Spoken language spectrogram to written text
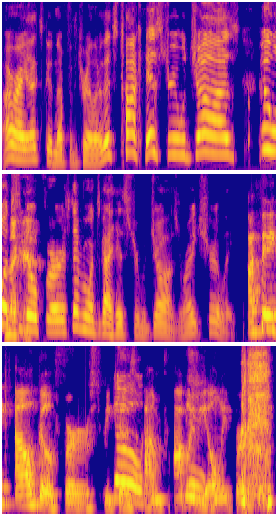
All right, that's good enough for the trailer. Let's talk history with Jaws. Who wants to go first? Everyone's got history with Jaws, right? Surely. I think I'll go first because Go. I'm probably Yeah. the only person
